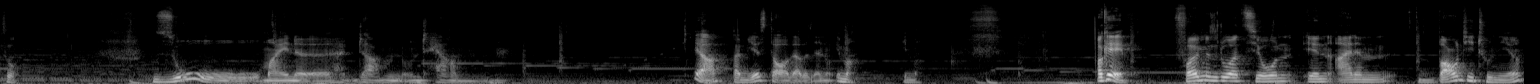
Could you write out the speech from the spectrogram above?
So. So, meine Damen und Herren. Ja, bei mir ist Dauerwerbesendung. Immer. Immer. Okay. Folgende Situation in einem Bounty-Turnier.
